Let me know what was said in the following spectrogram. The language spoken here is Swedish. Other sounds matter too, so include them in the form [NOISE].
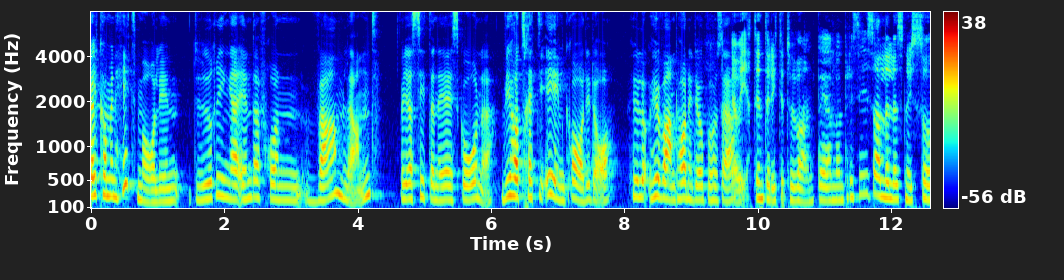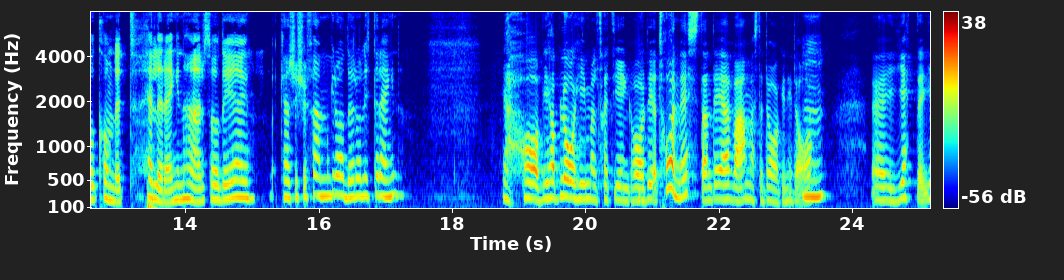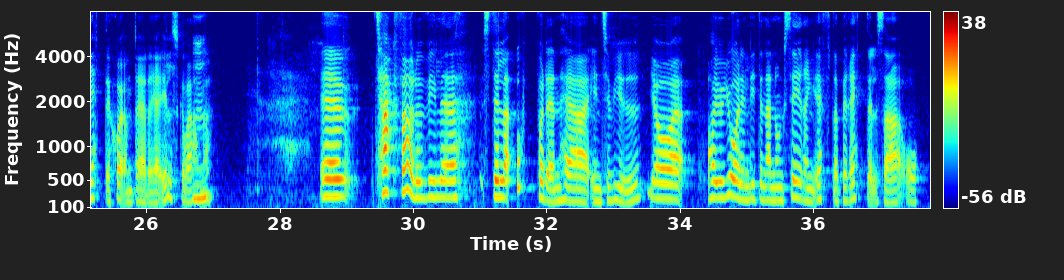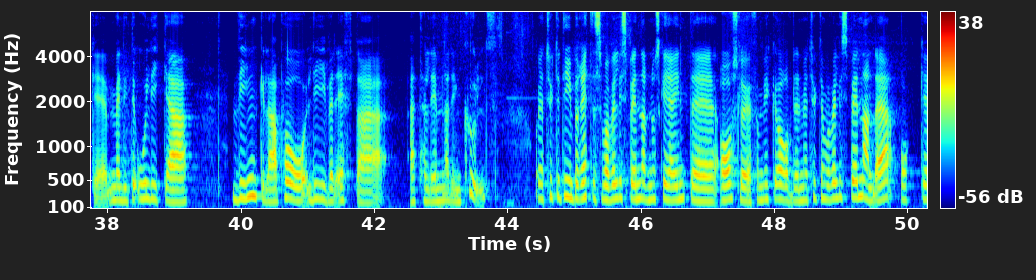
Välkommen hit Malin! Du ringer ända från Värmland och jag sitter nere i Skåne. Vi har 31 grader idag. Hur, hur varmt har ni det uppe hos er? Jag vet inte riktigt hur varmt det är, men precis alldeles nyss så kom det ett hällregn här, så det är kanske 25 grader och lite regn. Jaha, vi har blå himmel 31 grader. Jag tror nästan det är varmaste dagen idag. Mm. Eh, jätte, jätteskönt är det, jag älskar värme. Mm. Eh, tack för att du ville ställa upp på den här intervjun. Jag har ju gjort en liten annonsering efter berättelser och eh, med lite olika vinklar på livet efter att ha lämnat en kult. Och jag tyckte din berättelse var väldigt spännande. Nu ska jag inte avslöja för mycket av den, men jag tyckte den var väldigt spännande och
